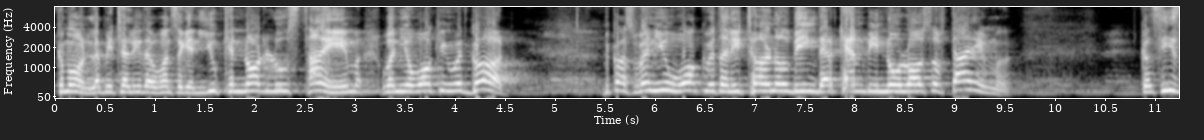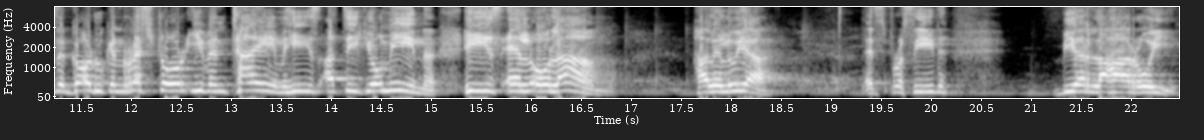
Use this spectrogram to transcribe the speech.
Come on, let me tell you that once again. You cannot lose time when you're walking with God. Because when you walk with an eternal being, there can be no loss of time. Because He's a God who can restore even time. He's Atik Yomin. He's El Olam. Hallelujah. Let's proceed. Bir lahai roi.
